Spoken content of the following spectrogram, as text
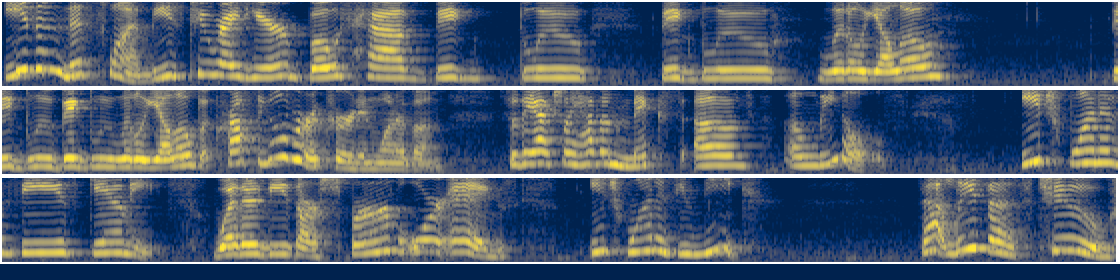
Even this one, these two right here, both have big blue, big blue, little yellow, big blue, big blue, little yellow, but crossing over occurred in one of them. So they actually have a mix of alleles. Each one of these gametes, whether these are sperm or eggs, each one is unique. That leads us to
